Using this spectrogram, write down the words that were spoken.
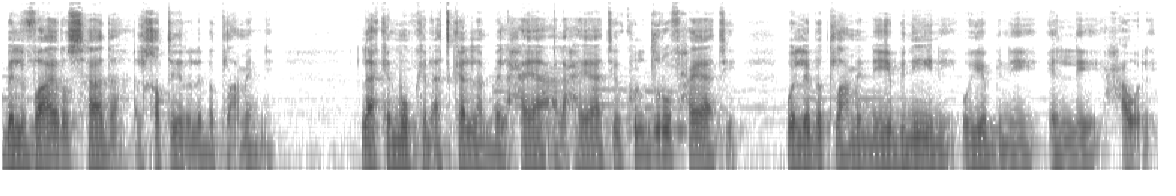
بالفيروس هذا الخطير اللي بيطلع مني. لكن ممكن أتكلم بالحياة على حياتي وكل ظروف حياتي واللي بيطلع مني يبنيني ويبني اللي حولي.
